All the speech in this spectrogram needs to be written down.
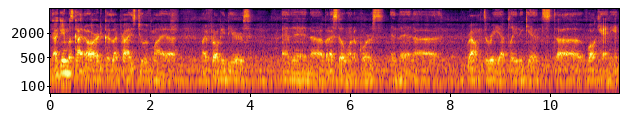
that game was kind of hard because I prized two of my uh, my Frogadiers, and then uh, but I still won, of course. And then uh, round three, I played against uh, Volcanion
